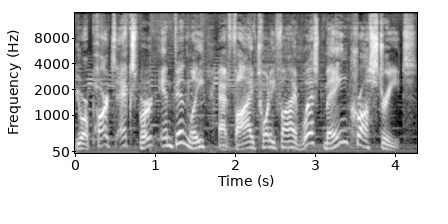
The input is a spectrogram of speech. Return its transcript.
your parts expert in Findlay at 525 West Main Cross Street.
